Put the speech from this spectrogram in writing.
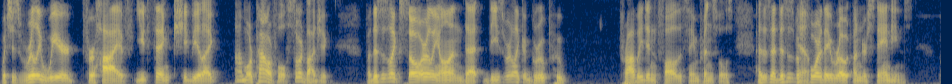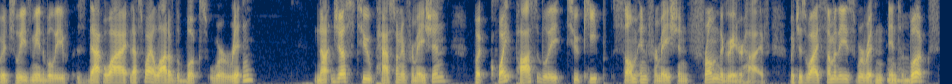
which is really weird for hive. You'd think she'd be like i'm more powerful sword logic. But this is like so early on that these were like a group who probably didn't follow the same principles as I said, this is Yeah. before they wrote understandings, which leads me to believe is that why that's why a lot of the books were written, not just to pass on information, but quite possibly to keep some information from the greater hive, which is why some of these were written into Mhm. books,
